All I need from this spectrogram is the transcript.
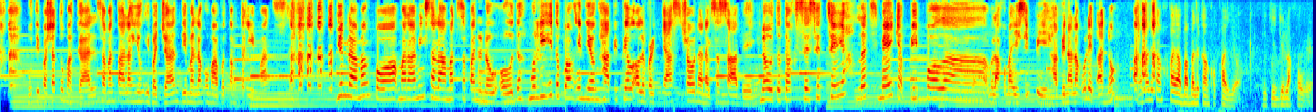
Buti pa siya tumagal. Samantalang yung iba dyan, di man lang umabot ng 3 months. Yun lamang po. Maraming salamat sa panonood. Muli ito po ang inyong Happy Pill Oliver Castro na nagsasabing, No to toxicity. Let's make people, ah, wala ko maisip eh. Happy na lang ulit, ano? Babalikan ko kaya, babalikan ko kayo. Gigigil ako eh.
